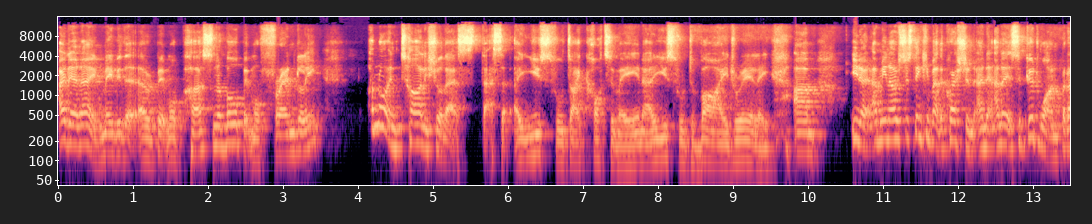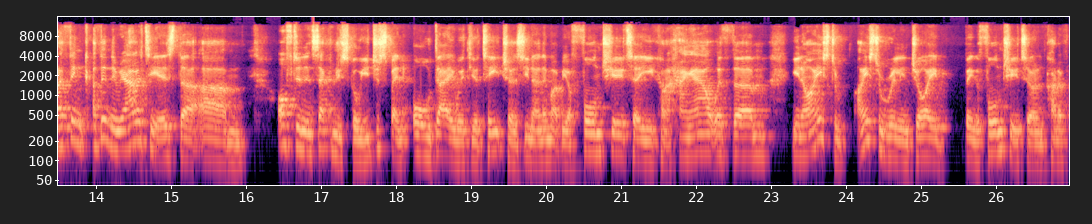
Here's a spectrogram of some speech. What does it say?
I don't know, maybe that are a bit more personable, a bit more friendly. I'm not entirely sure that's that's a, useful dichotomy, you know, a useful divide, really. Um, you know, I mean, I was just thinking about the question, and and it's a good one, but I think I think the reality is that um, often in secondary school, you just spend all day with your teachers. You know, they might be a form tutor. You kind of hang out with them. You know, I used to I used to really enjoy being a form tutor and kind of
